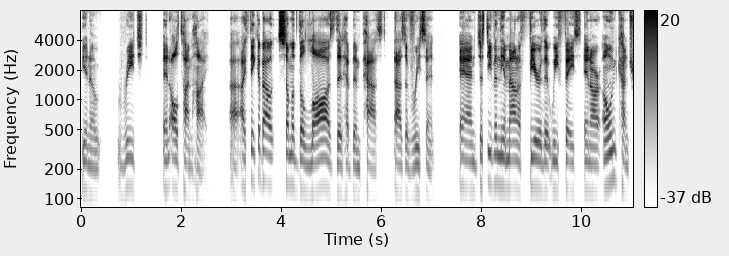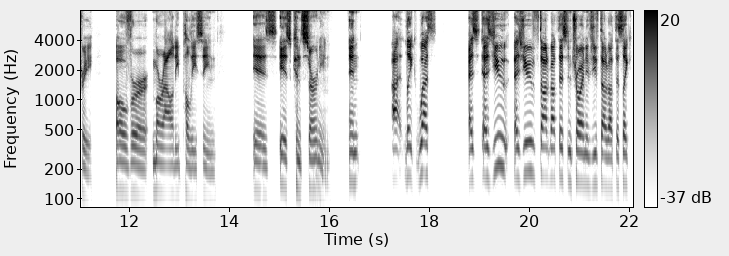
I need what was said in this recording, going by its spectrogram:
you know reached an all-time high uh, I think about some of the laws that have been passed as of recent, and just even the amount of fear that we face in our own country over morality policing is is concerning. And I, like Wes, as as you as you've thought about this, and Troy, and as you've thought about this, like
